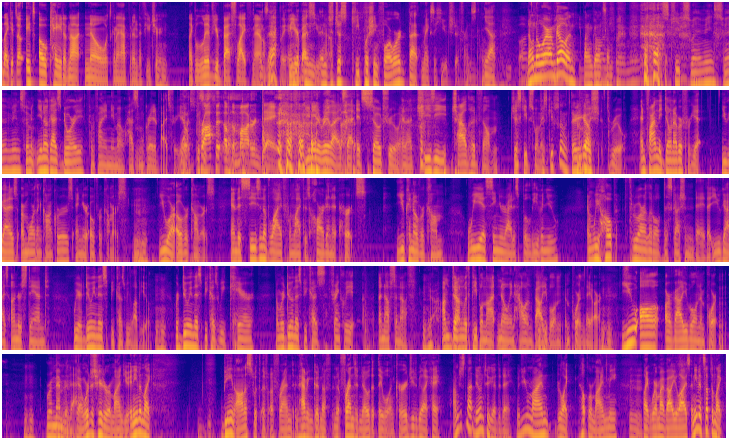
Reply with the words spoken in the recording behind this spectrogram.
like it's it's okay to not know what's gonna happen in the future. Like live your best life now. Mm-hmm. exactly. Be your best and, you and now. just keep pushing forward. That makes a huge difference. Yeah. Don't know where I'm going, but I'm going some. Just keep swimming, swimming, swimming. You know, guys, Dory from Finding Nemo has some great advice for you guys. Prophet of the modern day. you need to realize that it's so true in a cheesy childhood film. Just keep swimming. Just keep swimming. There you go. push through. And finally, don't ever forget, you guys are more than conquerors and you're overcomers. Mm-hmm. You are overcomers. And this season of life, when life is hard and it hurts, you can overcome. We as senioritis believe in you. And we hope through our little discussion today that you guys understand we are doing this because we love you. Mm-hmm. We're doing this because we care and we're doing this because, frankly, enough's enough. Mm-hmm. Yeah. I'm done with people not knowing how invaluable and important they are. You all are valuable and important. Mm-hmm. Remember mm-hmm. that. Yeah, we're just here to remind you. And even like being honest with a, a friend and having good enough a friend to know that they will encourage you to be like, hey, I'm just not doing too good today. Would you remind or like help remind me mm-hmm. like where my value lies? And even something like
